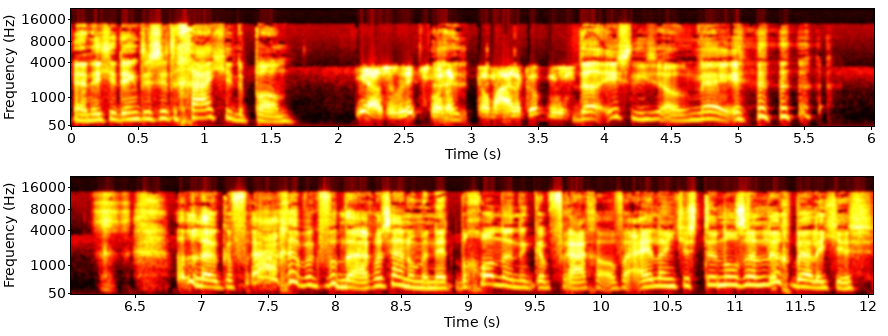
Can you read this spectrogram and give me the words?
En dat je denkt, er zit een gaatje in de pan. ja, zoiets. Maar Eh, dat kan eigenlijk ook niet. Dat is niet zo, nee. Wat een leuke vraag heb ik vandaag. We zijn nog maar net begonnen en ik heb vragen over eilandjes, tunnels en luchtbelletjes.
